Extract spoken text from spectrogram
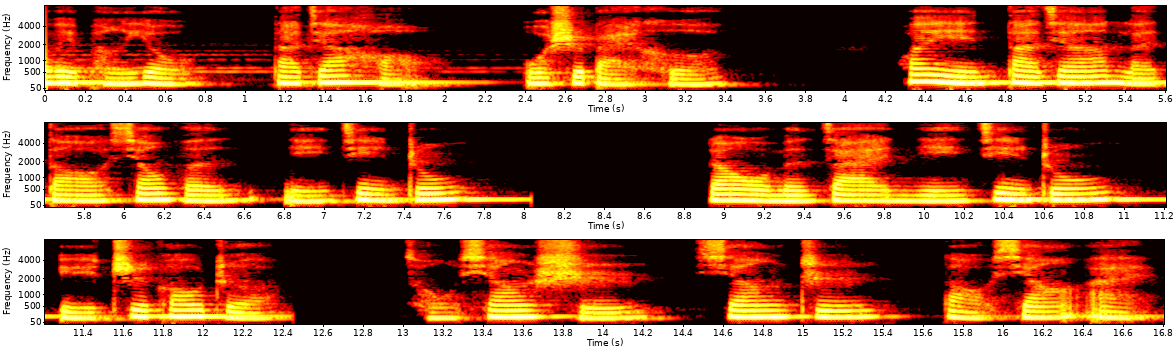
各位朋友，大家好，我是百合，欢迎大家来到香焚宁静中，让我们在宁静中与至高者从相识、相知到相爱。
